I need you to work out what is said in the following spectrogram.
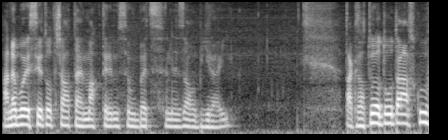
A nebo jestli je to třeba téma, kterým se vůbec nezaobírají. Tak za tuto otázku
